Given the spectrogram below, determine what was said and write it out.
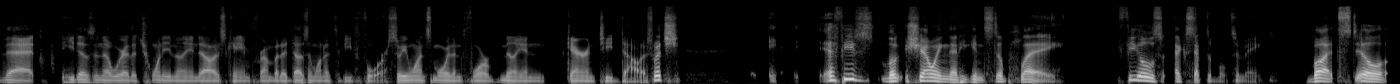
that he doesn't know where the $20 million came from, but it doesn't want it to be four. So he wants more than 4 million guaranteed dollars, which if he's look, showing that he can still play, feels acceptable to me. But still,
